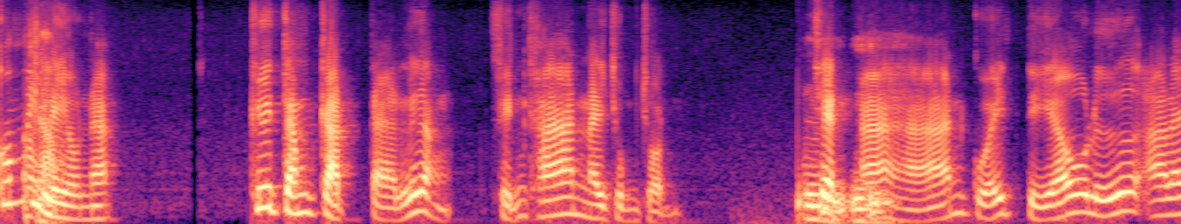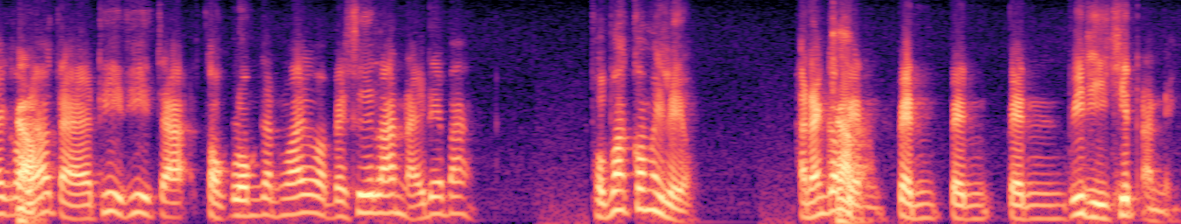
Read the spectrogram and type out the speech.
ก็ไม่ครับเลวนะ คือจำกัดแต่เรื่อง สินค้าในชุมชนอืมเช่นอืมอาหารก๋วยเตี๋ยวหรืออะไรก็ครับแล้วแต่ที่ที่จะตกลงกันไว้ว่าไปซื้อร้านไหนได้บ้าง ผมว่าก็ไม่เลวอันนั้นก็ครับเป็นเป็นเป็นเป็นวิธีคิดอันหนึ่ง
